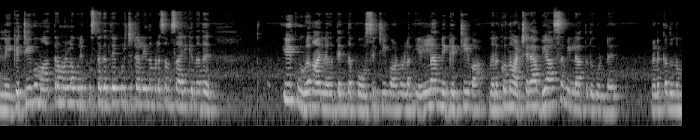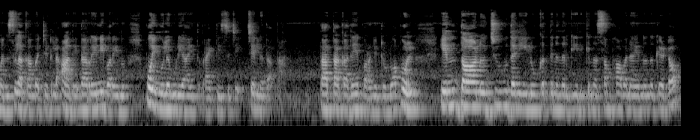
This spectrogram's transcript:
നെഗറ്റീവ് മാത്രമുള്ള ഒരു പുസ്തകത്തെ കുറിച്ചിട്ടല്ലേ നമ്മൾ സംസാരിക്കുന്നത്? ഈ ഖുർആാനകത്ത് എന്ത് പോസിറ്റീവാണുള്ളത്? എല്ലാം നെഗറ്റീവാ. നിനക്കൊന്നും അക്ഷരാഭ്യാസം ഇല്ലാത്തത് കൊണ്ട് നിനക്കതൊന്നും മനസ്സിലാക്കാൻ പറ്റിയിട്ടില്ല. അതെ റെനി പറയുന്നു പോയി മുലകുടി ആയിട്ട് പ്രാക്ടീസ് ചെയ് ചെല്ല് താത്ത. താത്താക്ക് അതേ പറഞ്ഞിട്ടുള്ളൂ. അപ്പോൾ എന്താണ് ജൂതൻ ഈ ലോകത്തിന് നൽകിയിരിക്കുന്ന സംഭാവന എന്നൊന്ന് കേട്ടോ.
